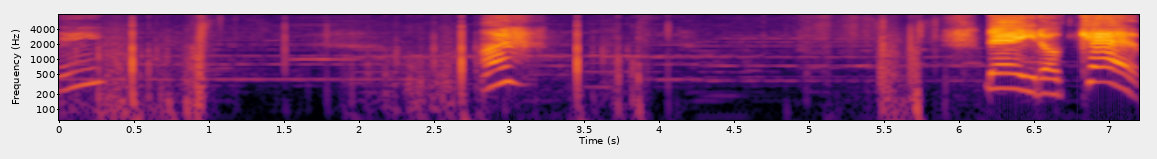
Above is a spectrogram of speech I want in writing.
에이. 아이. 네, 이렇게,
